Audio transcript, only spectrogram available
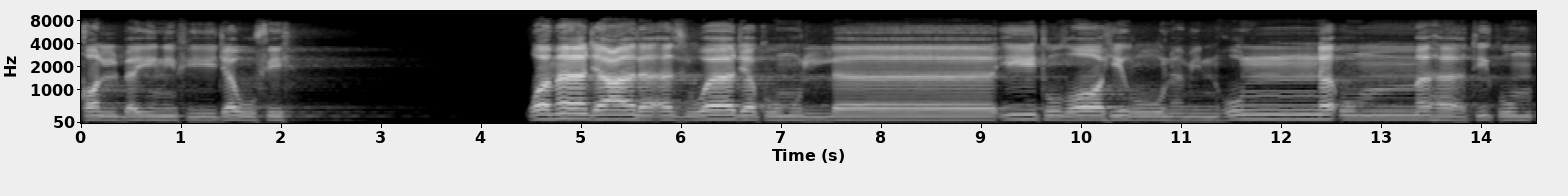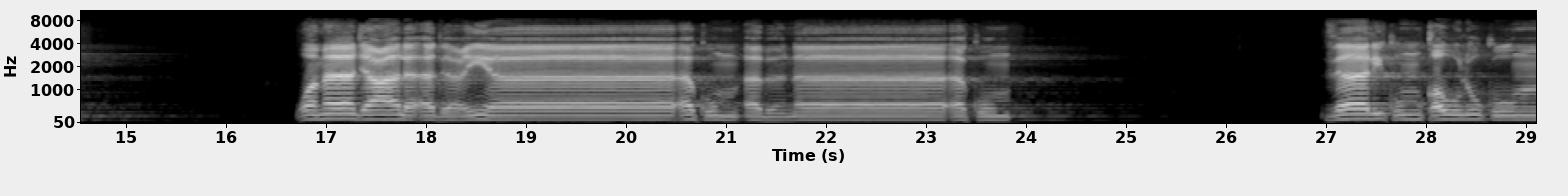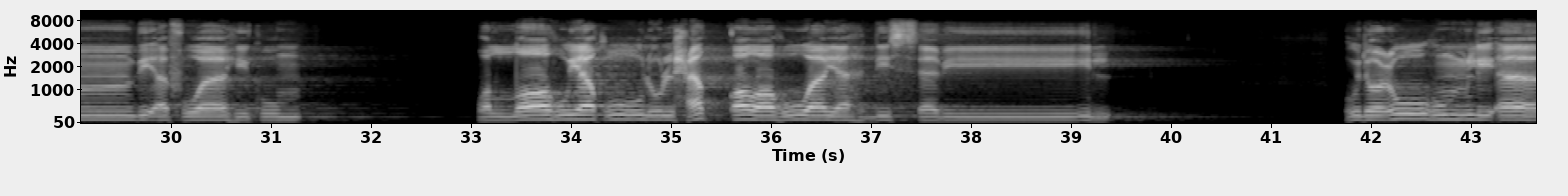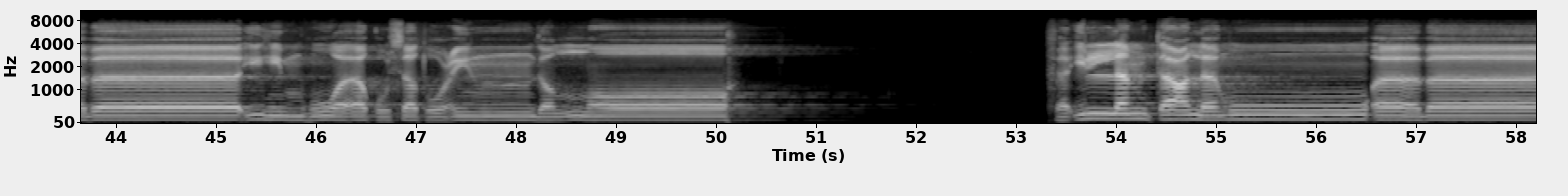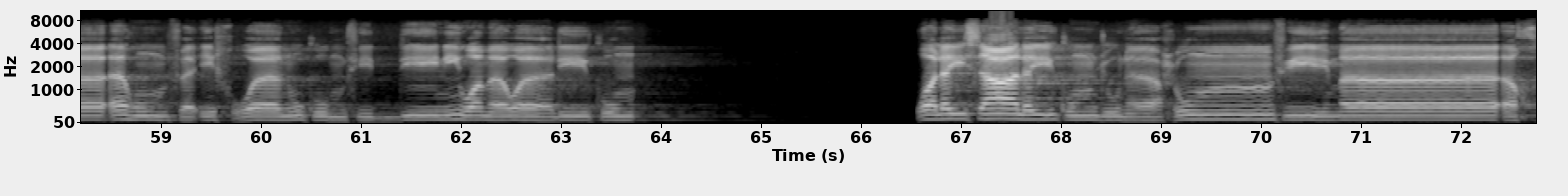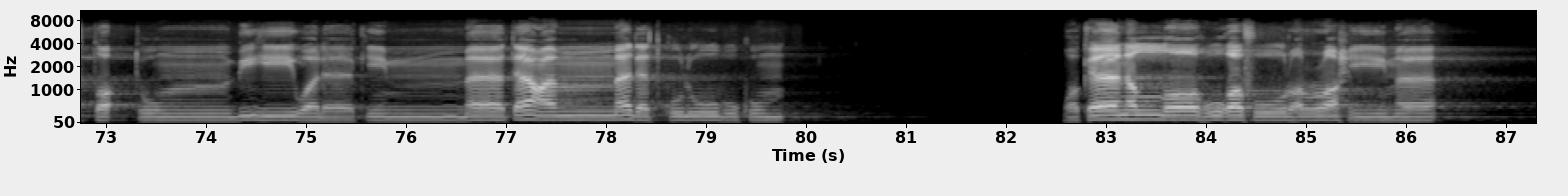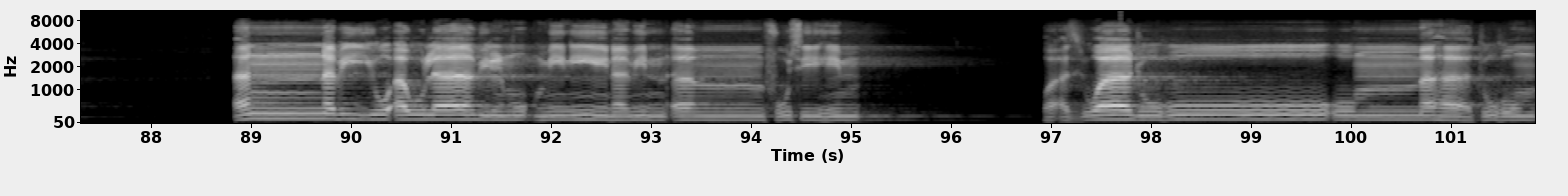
قلبين في جوفه وما جعل أزواجكم اللائي تظاهرون منهن أمهاتكم وما جعل أدعياءكم أبناءكم ذلكم قولكم بافواهكم والله يقول الحق وهو يهدي السبيل. ادعوهم لابائهم هو اقسط عند الله فان لم تعلموا اباءهم فاخوانكم في الدين ومواليكم وليس عليكم جناح فيما اخطاتم به ولكن ما تعمدت قلوبكم وكان الله غفورا رحيما. النبي أولى بالمؤمنين من أنفسهم وأزواجه أمهاتهم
